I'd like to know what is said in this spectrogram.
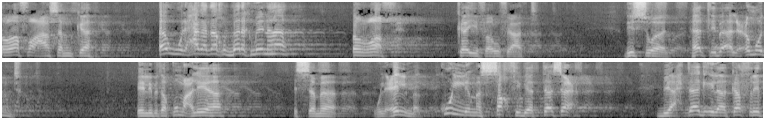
رفع سمكة. أول حاجة تاخد بالك منها الرفع. كيف رفعت؟ دي السؤال. هات لي بقى العمد اللي بتقوم عليها السماء والعلم كل ما السقف بيتسع بيحتاج إلى كثرة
